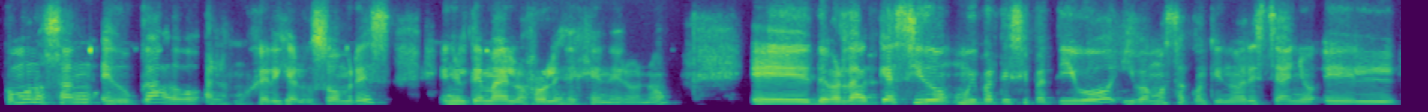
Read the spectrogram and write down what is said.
cómo nos han educado a las mujeres y a los hombres en el tema de los roles de género, ¿no? Eh, de verdad que ha sido muy participativo y vamos a continuar este año. El,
